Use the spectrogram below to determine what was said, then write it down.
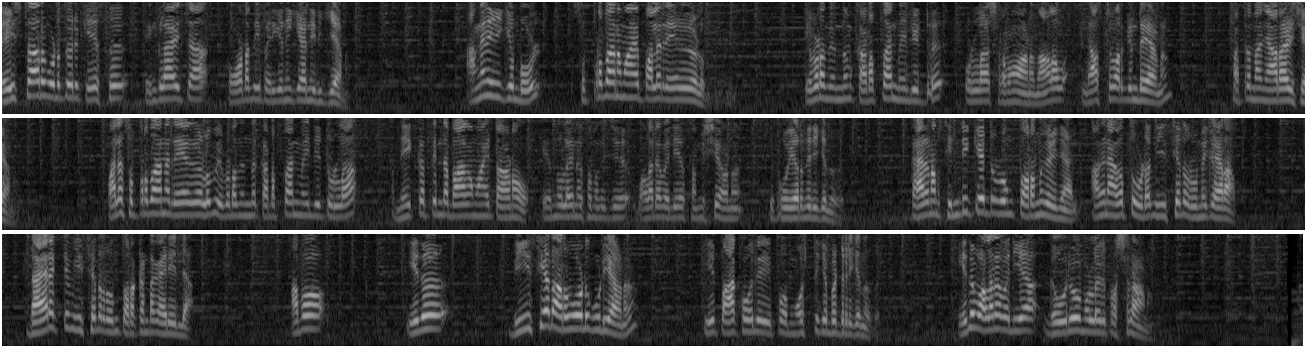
രജിസ്ട്രാർ കൊടുത്തൊരു കേസ് തിങ്കളാഴ്ച കോടതി പരിഗണിക്കാനിരിക്കുകയാണ്. അങ്ങനെ ഇരിക്കുമ്പോൾ സുപ്രധാനമായ പല രേഖകളും ഇവിടെ നിന്നും കടത്താൻ വേണ്ടിയിട്ട് ഉള്ള ശ്രമമാണ്. നാളെ ലാസ്റ്റ് വർക്കിംഗ് ഡേ ആണ്. മറ്റന്നാൾ ഞായറാഴ്ചയാണ്. പല സുപ്രധാന രേഖകളും ഇവിടെ നിന്ന് കടത്താൻ വേണ്ടിയിട്ടുള്ള നീക്കത്തിന്റെ ഭാഗമായിട്ടാണോ എന്നുള്ളതിനെ സംബന്ധിച്ച് വളരെ വലിയ സംശയമാണ് ഇപ്പോൾ ഉയർന്നിരിക്കുന്നത്. കാരണം സിൻഡിക്കേറ്റ് റൂം തുറന്നു കഴിഞ്ഞാൽ അതിനകത്തൂടെ വി സിയുടെ റൂമിൽ കയറാം. ഡയറക്റ്റ് വി സിയുടെ റൂം തുറക്കേണ്ട കാര്യമില്ല. അപ്പോൾ ഇത് വി സിയുടെ അറിവോടുകൂടിയാണ് ഈ താക്കോൽ ഇപ്പോൾ മോഷ്ടിക്കപ്പെട്ടിരിക്കുന്നത്. ഇത് വളരെ വലിയ ഗൗരവമുള്ളൊരു പ്രശ്നമാണ്.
